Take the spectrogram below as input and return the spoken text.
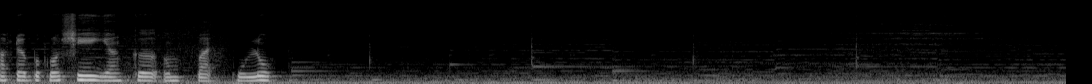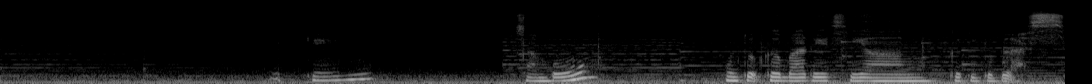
half double crochet yang ke-40 Okey. Sambung untuk ke baris yang ke-13.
